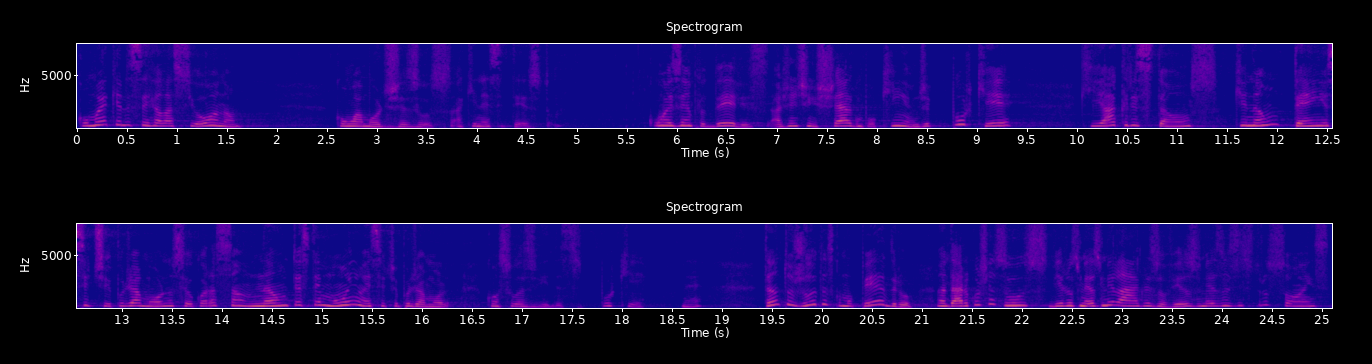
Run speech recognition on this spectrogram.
Como é que eles se relacionam com o amor de Jesus aqui nesse texto? Com o exemplo deles, a gente enxerga um pouquinho de por que, que há cristãos que não têm esse tipo de amor no seu coração, não testemunham esse tipo de amor com suas vidas. Por quê? Né? Tanto Judas como Pedro andaram com Jesus, viram os mesmos milagres, ouviram as mesmas instruções,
